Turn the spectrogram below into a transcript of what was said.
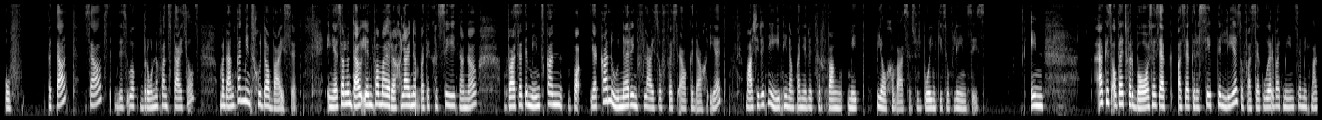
of patat selfs. Dis ook bronne van stysels, maar dan kan mens goed daarby sit. En jy sal onthou een van my riglyne wat ek gesê het nou nou was dat 'n mens kan jy kan hoender en vleis of vis elke dag eet, maar as jy dit nie het nie, dan kan jy dit vervang met peulgewasse soos boontjies of lensies. En ek is altyd verbaas as ek as ek resepte lees of as ek hoor wat mense met my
